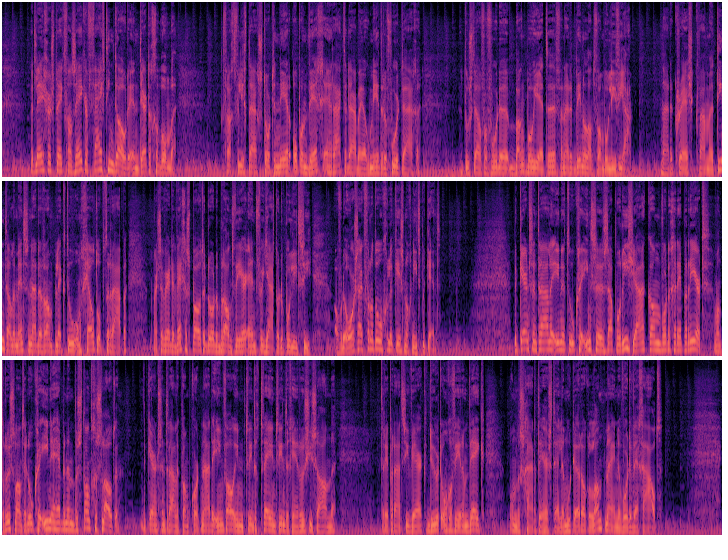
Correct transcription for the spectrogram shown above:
Het leger spreekt van zeker 15 doden en 30 gewonden. Het vrachtvliegtuig stortte neer op een weg en raakte daarbij ook meerdere voertuigen. Het toestel vervoerde bankbiljetten vanuit het binnenland van Bolivia. Na de crash kwamen tientallen mensen naar de rampplek toe om geld op te rapen... maar ze werden weggespoten door de brandweer en verjaagd door de politie. Over de oorzaak van het ongeluk is nog niets bekend. De kerncentrale in het Oekraïense Zaporizhia kan worden gerepareerd... want Rusland en Oekraïne hebben een bestand gesloten. De kerncentrale kwam kort na de inval in 2022 in Russische handen. Het reparatiewerk duurt ongeveer een week. Om de schade te herstellen moeten er ook landmijnen worden weggehaald.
